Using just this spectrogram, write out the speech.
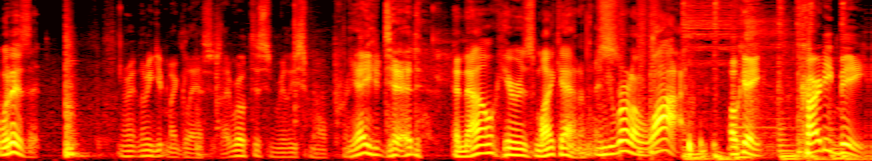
What is it? All right, let me get my glasses. I wrote this in really small print. Yeah, you did. And now here's Mike Adams. And you wrote a lot. Okay, Cardi B.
